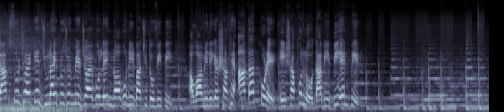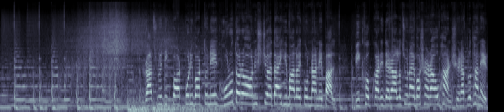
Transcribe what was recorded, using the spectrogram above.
ডাকসুর জয়কে জুলাই প্রজন্মের জয় বললেন নবনির্বাচিত ভিপি। আওয়ামী লীগের সাথে আতাত করে এই সাফল্য দাবি বিএনপির। রাজনৈতিক পট পরিবর্তনে ঘোরতর অনিশ্চয়তায় হিমালয় কন্যা নেপাল। বিক্ষোভকারীদের আলোচনায় বসার আহ্বান সেনাপ্রধানের।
